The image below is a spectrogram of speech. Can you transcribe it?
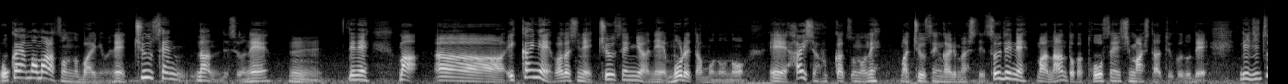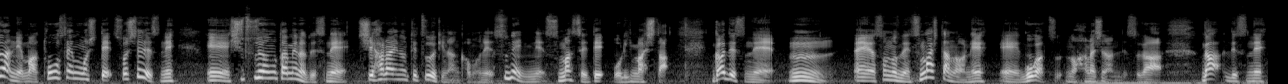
岡山マラソンの場合にはね、抽選なんですよね。うん。でね、まあ、あ一回ね、私ね、抽選にはね、漏れたものの、えー、敗者復活のね、まあ、抽選がありまして、それでね、まあ、なんとか当選しましたということで、で、実はね、まあ、当選もして、そしてですね、えー、出場のためのですね、支払いの手続きなんかもね、すでにね、済ませておりました。がですね、うん、えー、そのね、済ましたのはね、えー、5月の話なんですが、がですね、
